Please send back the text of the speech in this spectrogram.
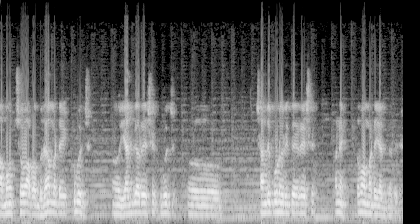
આ મહોત્સવ આપણા બધા માટે ખૂબ જ યાદગાર રહેશે, ખૂબ જ શાંતિપૂર્ણ રીતે રહેશે અને તમામ માટે યાદગાર રહેશે.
